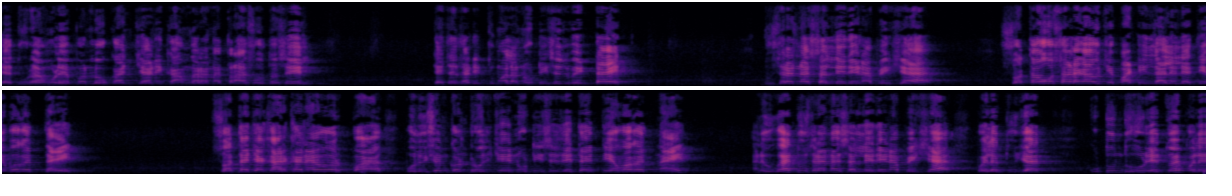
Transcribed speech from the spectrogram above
त्या धुरामुळे पण लोकांचे आणि कामगारांना त्रास होत असेल त्याच्यासाठी तुम्हाला नोटिसेस भेटत आहेत दुसऱ्यांना सल्ले देण्यापेक्षा स्वतः ओसाड गावचे पाटील झालेले ते बघत नाहीत. स्वतःच्या कारखान्यावर पा पोल्युशन कंट्रोलचे नोटिसेस येत आहेत ते बघत नाहीत. आणि उगाच दुसऱ्यांना सल्ले देण्यापेक्षा पहिलं तुझ्यात कुठून धूर येतोय पहिले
